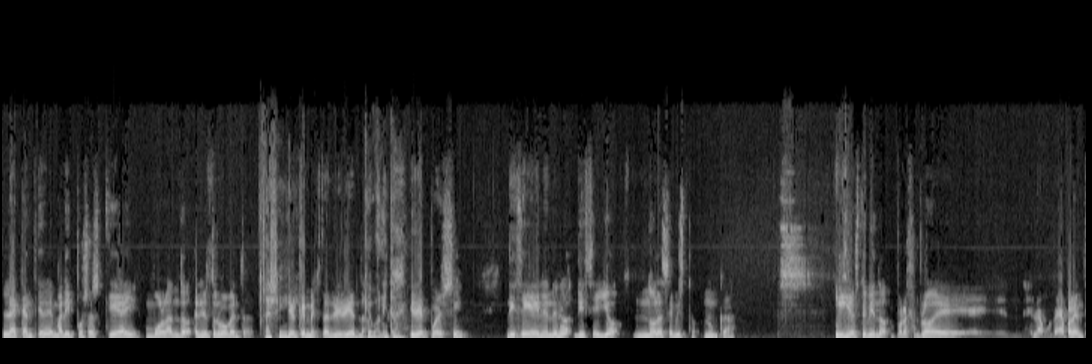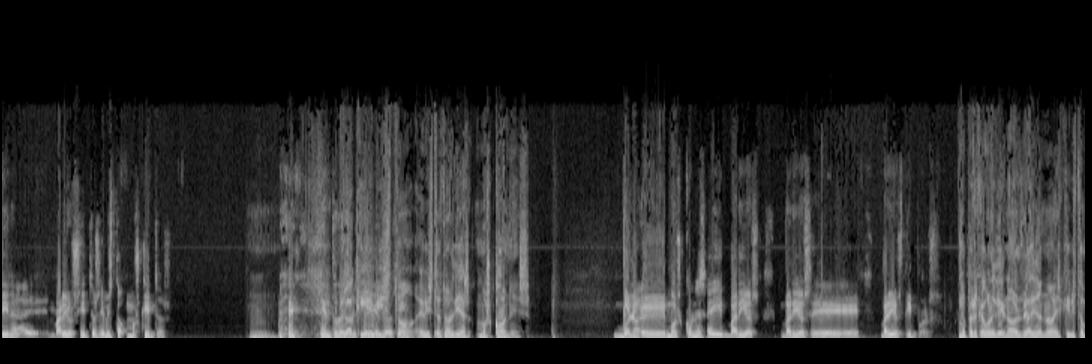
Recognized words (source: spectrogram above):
la cantidad de mariposas que hay volando en estos momentos. ¿Ah, sí? ¿Y qué me estás viviendo? Qué bonito. Y después sí. Dice, en enero, dice, yo no las he visto nunca. Y yo estoy viendo, por ejemplo, eh, en la montaña palentina, eh, en varios sitios he visto mosquitos. Mm. Entonces yo aquí he visto, he visto todos los días moscones. Bueno, eh, moscones hay varios, varios, varios tipos. No, pero es que alguno dice, no, no, es que he visto,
